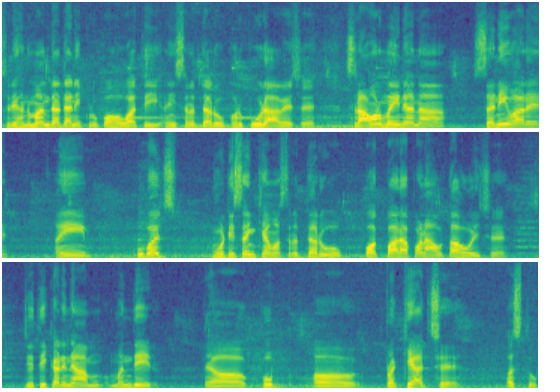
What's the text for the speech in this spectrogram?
શ્રી હનુમાન દાદાની કૃપા હોવાથી અહીં શ્રદ્ધાળુ ભરપૂર આવે છે. શ્રાવણ મહિનાના શનિવારે અહીં ખૂબ જ મોટી સંખ્યામાં શ્રદ્ધાળુઓ પગપાળા પણ આવતા હોય છે, જેથી કરીને આ મંદિર ખૂબ પ્રખ્યાત છે અસ્તુ.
